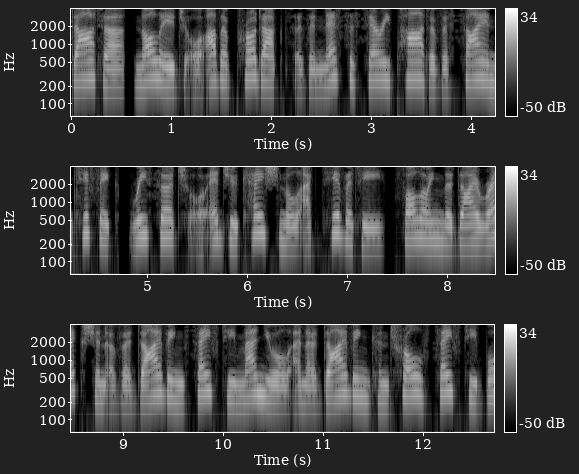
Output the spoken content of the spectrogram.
data, knowledge or other products as a necessary part of a scientific, research or educational activity, following the direction of a diving safety manual and a diving control safety board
